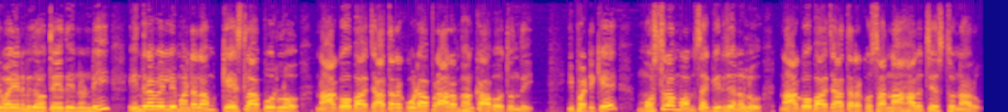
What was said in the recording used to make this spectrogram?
ఇరవై ఎనిమిదవ తేదీ నుండి ఇంద్రవెల్లి మండలం కేస్లాపూర్లో నాగోబా జాతర కూడా ప్రారంభం కాబోతుంది. ఇప్పటికే మొస్రం వంశ గిరిజనులు నాగోబా జాతరకు సన్నాహాలు చేస్తున్నారు.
